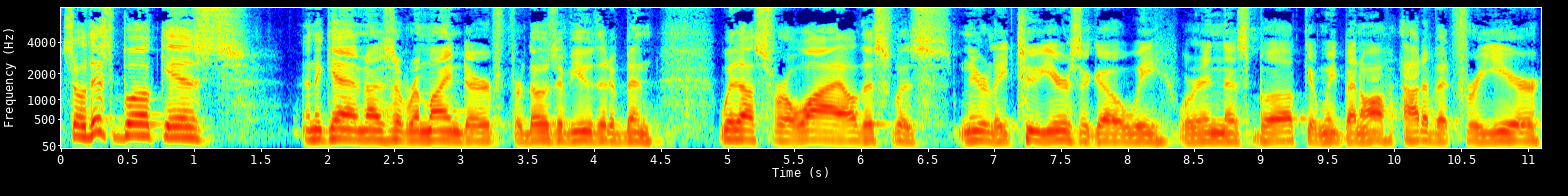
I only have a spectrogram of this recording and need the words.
So this book is, and again, as a reminder for those of you that have been with us for a while, this was nearly two years ago we were in this book and we've been off, out of it for a year.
